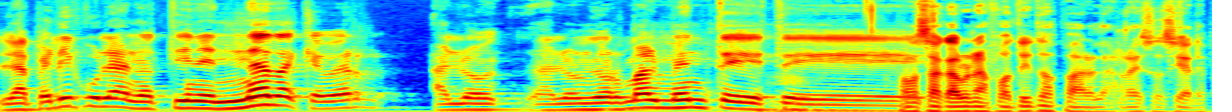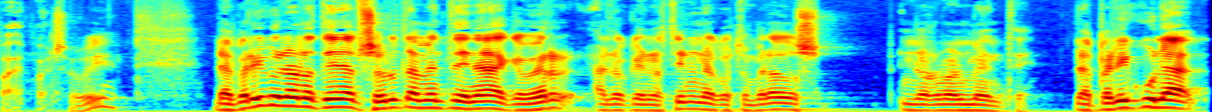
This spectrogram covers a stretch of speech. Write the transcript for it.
La película no tiene nada que ver a lo, a lo normalmente... Este, Vamos a sacar unas fotitos para las redes sociales para después. subí. La película no tiene absolutamente nada que ver a lo que nos tienen acostumbrados normalmente. La película,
